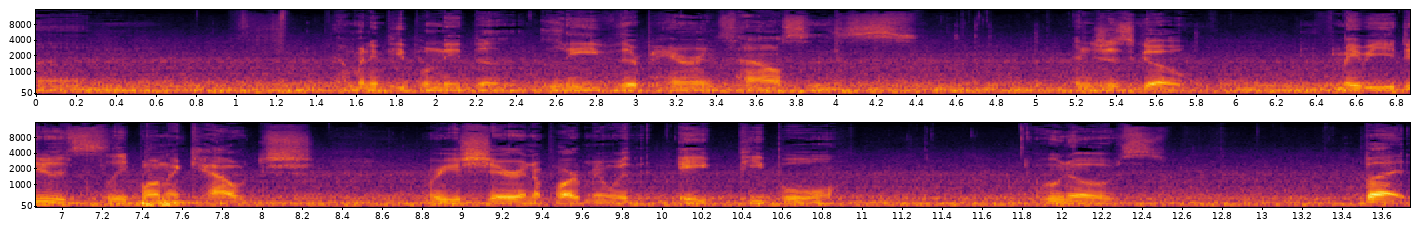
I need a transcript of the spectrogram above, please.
Um, how many people need to leave their parents' houses and just go? Maybe you do sleep on a couch or you share an apartment with eight people. Who knows? But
